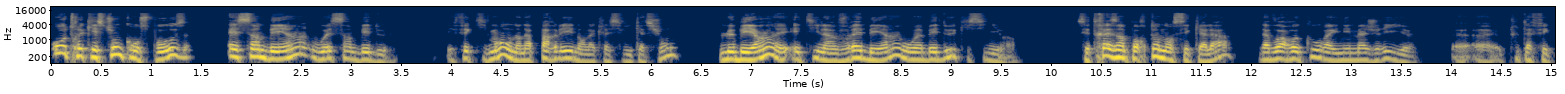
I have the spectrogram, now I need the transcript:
Autre question qu'on se pose, est-ce un B1 ou est-ce un B2 Effectivement, on en a parlé dans la classification. Le B1 est-il un vrai B1 ou un B2 qui s'ignore? C'est très important dans ces cas-là d'avoir recours à une imagerie euh, euh, tout à fait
